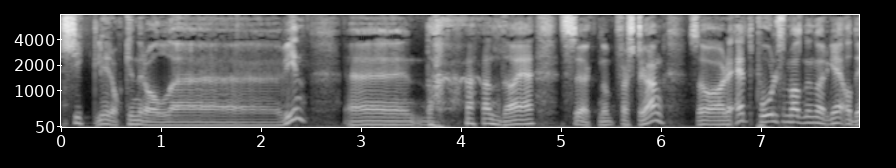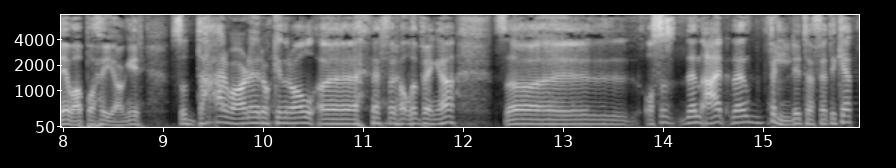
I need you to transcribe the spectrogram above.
skikkelig rock'n'roll-vin. Eh, da, da, jeg søkte den opp første gang, så var det ett pol som hadde den i Norge, og det var på Høyanger. Så der var det rock'n'roll uh, for alle penga. Den er, er en veldig tøff etikett.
